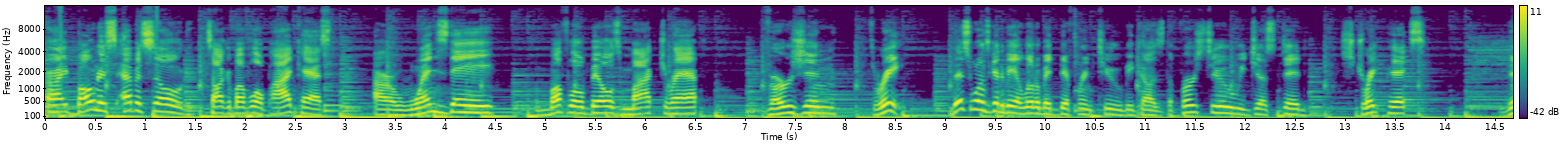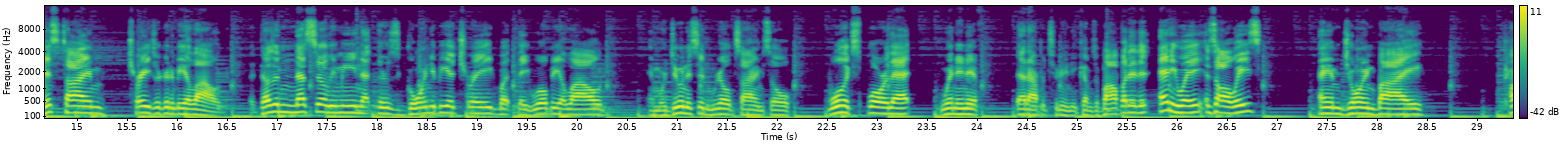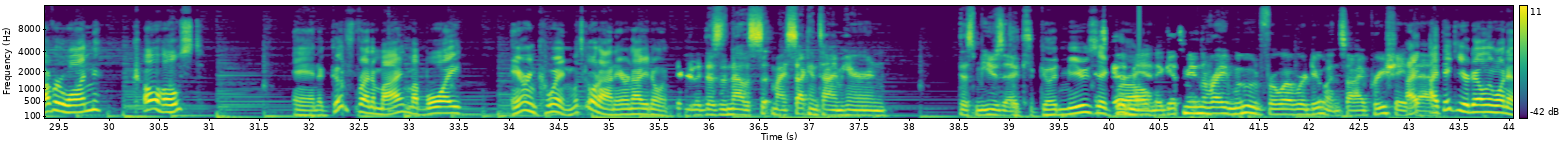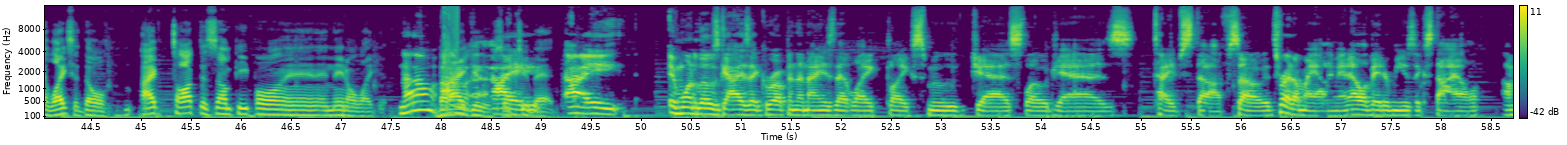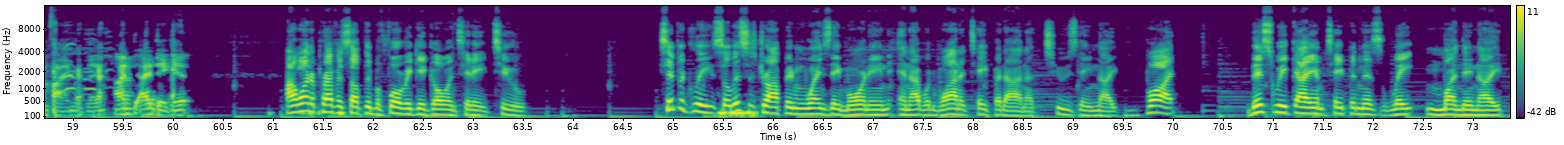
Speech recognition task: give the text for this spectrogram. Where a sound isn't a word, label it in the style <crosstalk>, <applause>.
All right, bonus episode, Talking Buffalo podcast, our Wednesday Buffalo Bills mock draft version three. This one's going to be a little bit different too because the first two we just did straight picks. This time, trades are going to be allowed. That doesn't necessarily mean that there's going to be a trade, but they will be allowed. And we're doing this in real time. So we'll explore that when and if that opportunity comes about. But anyway, as always, I am joined by Cover One co host and a good friend of mine, my boy, Aaron Quinn. What's going on, Aaron? How you doing? Dude, this is now my second time hearing this music. It's good music, it's good, bro. Man. It gets me in the right mood for what we're doing, so I appreciate that. I, I, think you're the only one that likes it, though. I've talked to some people and, and they don't like it. No, but i do. So I, too bad. I am one of those guys that grew up in the '90s that liked like smooth jazz, slow jazz type stuff. So it's right on my alley, man. Elevator music style. I'm fine with it. I, I dig it. I want to preface something before we get going today, too typically, so this is dropping Wednesday morning, and I would want to tape it on a Tuesday night. But this week I am taping this late Monday night.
